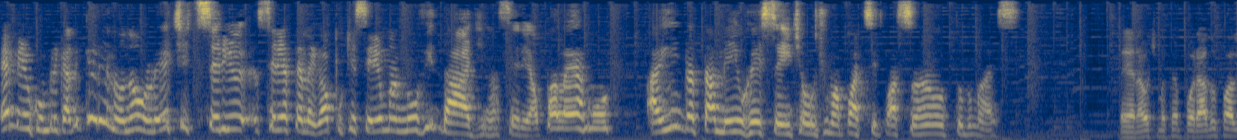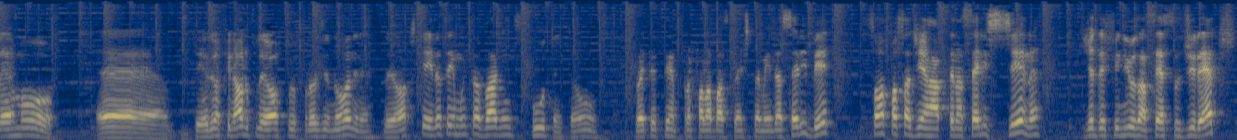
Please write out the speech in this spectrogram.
é meio complicado. Querendo ou não, o Leite seria, seria até legal porque seria uma novidade na Série A. O Palermo ainda tá meio recente a última participação e tudo mais. É, na última temporada o Palermo é, perdeu a final do playoff pro Frosinone, né? Playoffs que ainda tem muita vaga em disputa, então vai ter tempo para falar bastante também da Série B. Só uma passadinha rápida na Série C, né? Já definiu os acessos diretos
